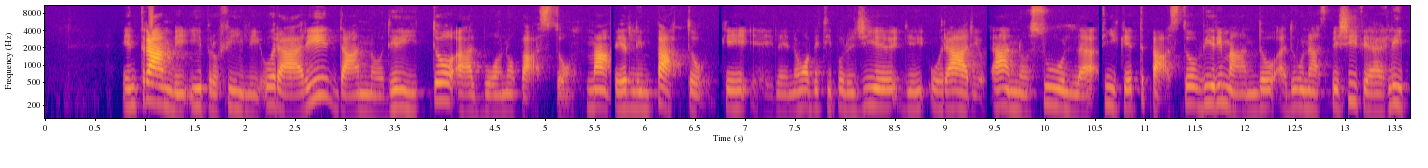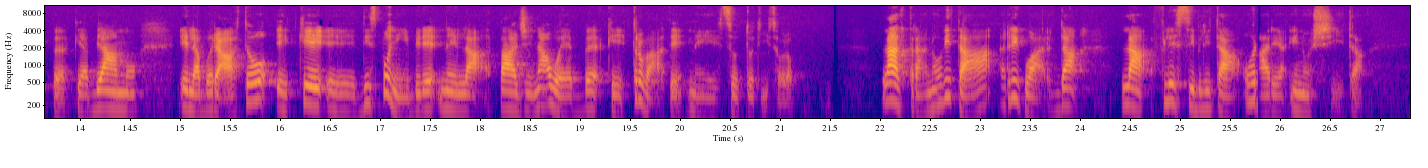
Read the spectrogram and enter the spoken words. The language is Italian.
Entrambi i profili orari danno diritto al buono pasto, ma per l'impatto che le nuove tipologie di orario hanno sul ticket pasto vi rimando ad una specifica clip che abbiamo elaborato e che è disponibile nella pagina web che trovate nel sottotitolo. L'altra novità riguarda la flessibilità oraria in uscita.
